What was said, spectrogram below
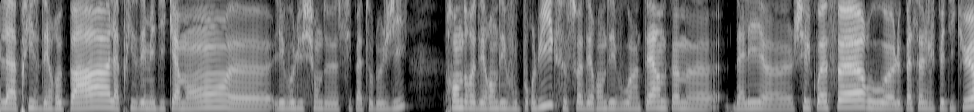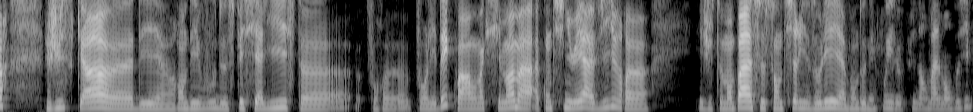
la prise des repas, la prise des médicaments, euh, l'évolution de ses pathologies, prendre des rendez-vous pour lui, que ce soit des rendez-vous internes comme euh, d'aller euh, chez le coiffeur ou le passage du pédicure, jusqu'à des rendez-vous de spécialistes pour pour l'aider quoi au maximum à, à continuer à vivre et justement pas à se sentir isolé et abandonné. Oui, le plus normalement possible.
